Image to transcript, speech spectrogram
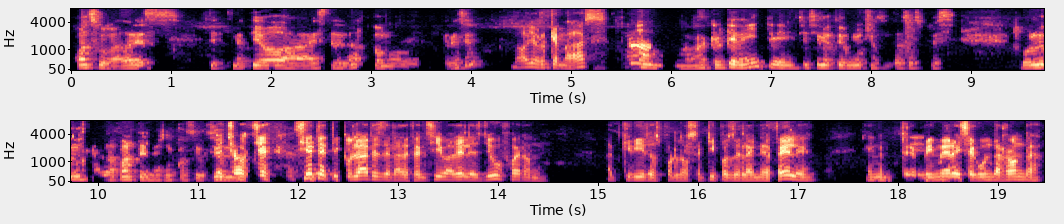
cuántos jugadores metió a este draft, como 13. No, yo creo que más. No, no, creo que 20. Sí, sí metió muchos. Entonces, pues, volvemos a la parte de la De reconstrucción. hecho, sie- siete titulares de la defensiva de LSU fueron adquiridos por los equipos de la NFL en entre Sí. primera y segunda ronda.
